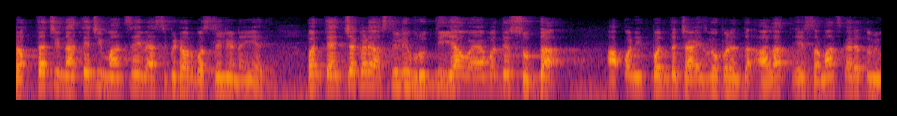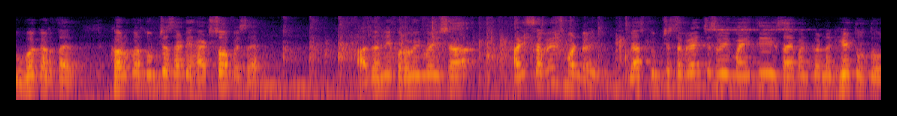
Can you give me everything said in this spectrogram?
रक्ताची नात्याची माणसं हे व्यासपीठावर बसलेली नाही आहेत पण त्यांच्याकडे असलेली वृत्ती या वयामध्ये सुद्धा आपण इथपर्यंत चाळीसगावपर्यंत आलात. हे समाजकार्य तुम्ही उभं करतायत. खरोखर तुमच्यासाठी हॅट्स ऑफ आहे साहेब. आदरणीय प्रवीणभाई शाह आणि सगळीच मंडळी. मी आज तुमची सगळ्यांची सगळी माहिती साहेबांकडनं घेत होतो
